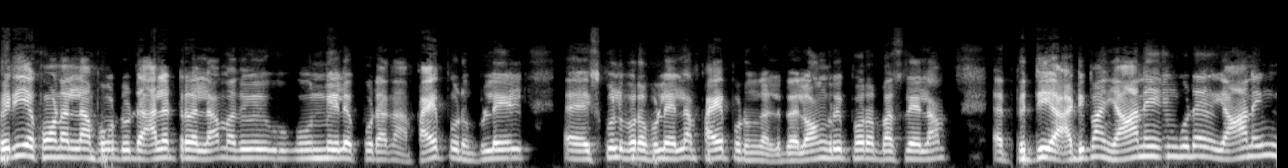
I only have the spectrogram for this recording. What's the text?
பெரிய கோணம் எல்லாம் போட்டுவிட்டு அலட்டர் எல்லாம் அது உண்மையில கூட தான் பயப்படும். பிள்ளைகள் ஸ்கூல் போற பிள்ளை எல்லாம் பயப்படுங்கள். இப்ப லாங் ட்ரிப் போற பஸ்ல எல்லாம் அஹ் பிட்டி அடிப்பான். யானையும் கூட யானையும்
